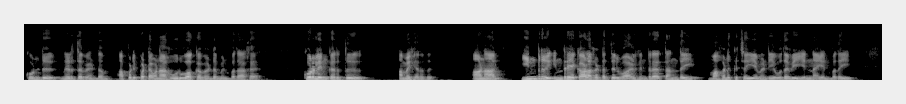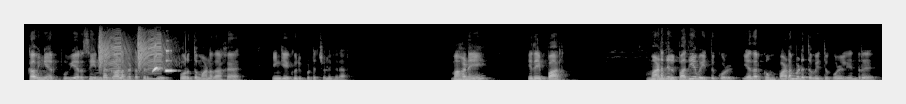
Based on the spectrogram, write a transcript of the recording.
கொண்டு நிறுத்த வேண்டும். அப்படிப்பட்டவனாக உருவாக்க வேண்டும் என்பதாக குரலின் கருத்து அமைகிறது. ஆனால் இன்று இன்றைய காலகட்டத்தில் வாழ்கின்ற தந்தை மகனுக்கு செய்ய வேண்டிய உதவி என்ன என்பதை கவிஞர் புவியரசு இந்த காலகட்டத்திற்கு பொருத்தமானதாக இங்கே குறிப்பிட்டுச் சொல்லுகிறார். "மகனே இதை பார். மனதில் பதிய வைத்துக்கொள். எதற்கும் படம் எடுத்து வைத்துக்கொள்" என்று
